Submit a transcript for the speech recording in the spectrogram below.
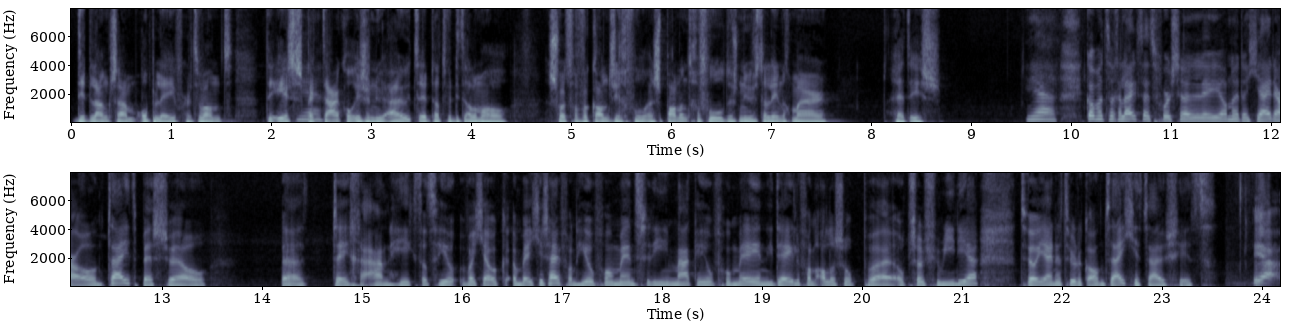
dit langzaam oplevert. Want de eerste spektakel is er nu uit. En dat we dit allemaal een soort van vakantiegevoel en spannend gevoel. Dus nu is het alleen nog maar het is. Ja, ik kan me tegelijkertijd voorstellen, Leanne, dat jij daar al een tijd best wel uh, tegenaan hikt. Dat heel, wat jij ook een beetje zei van heel veel mensen die maken heel veel mee en die delen van alles op, uh, op social media. Terwijl jij natuurlijk al een tijdje thuis zit. Ja,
